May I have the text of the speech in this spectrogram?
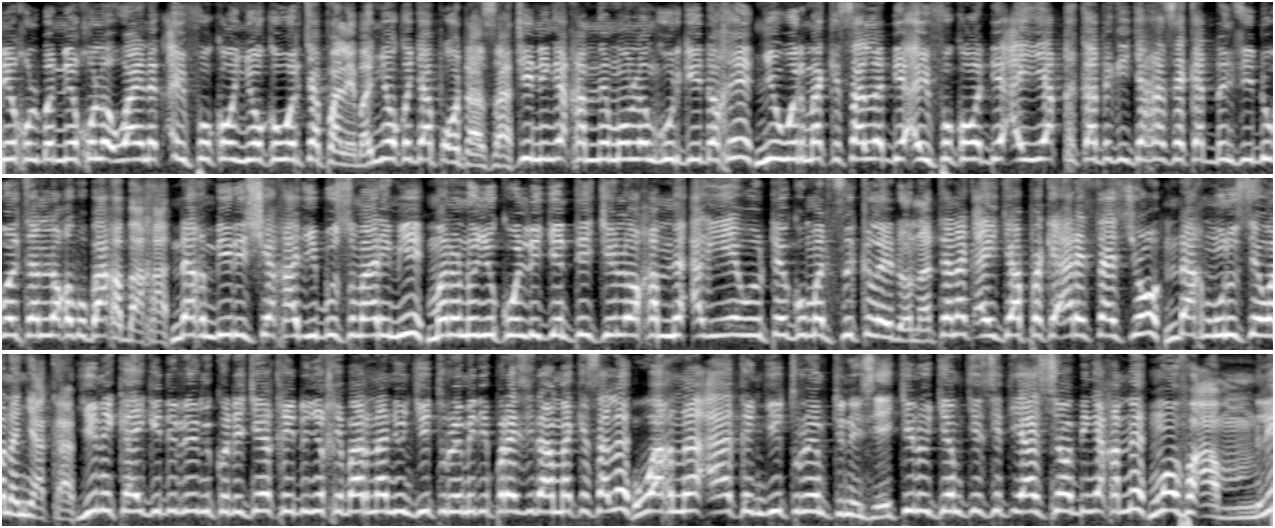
neexul ba neexul waaye nag ay faucon ñoo ko wër ca palais ba ñoo ko jàpp ci ni nga xam ne moom la nguur gi doxee ñi wër Macky Sall di ay faucon di ay yàqkat gi jaxasekat dañ siy dugal seen loxo bu baax a baax ndax mbiri Cheikh Hadjibou Soumaré mi mën nañu ko lijjanti ci loo xam ne ak yeewu tegu mat sëkk lay doon te nag ay jàppake arrestation ndax mënu see woon a ñàkk kaay gi di réew mi ko di jeexi di ñu xibaar naan ñu njiitu réew mi di président Macky Sall wax na ak njiitu réewum Tunisie ci lu jëm ci situation bi nga xam ne moo fa am li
